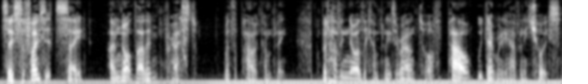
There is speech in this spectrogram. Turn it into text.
So suffice it to say, I'm not that impressed with the power company. But having no other companies around to offer power, we don't really have any choice.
